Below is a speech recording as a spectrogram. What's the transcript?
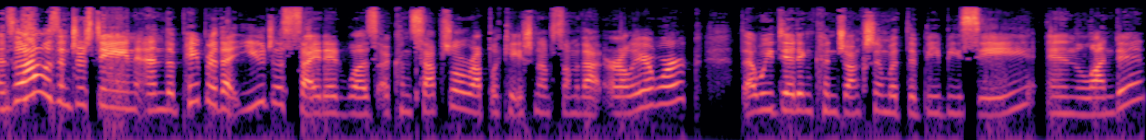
and so that was interesting. And the paper that you just cited was a conceptual replication of some of that earlier work that we did in conjunction with the BBC in London,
